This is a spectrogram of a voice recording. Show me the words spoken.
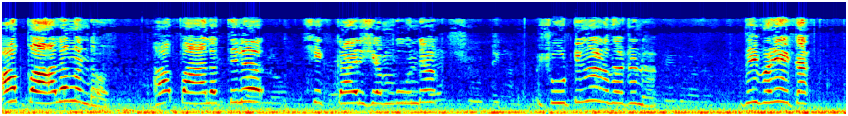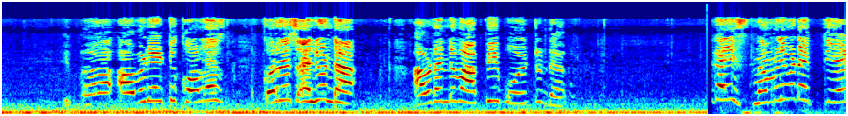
ആ പാലം കണ്ടോ ആ പാലത്തിൽ ശിക്കാരി ശംഭുവിന്റെ ഷൂട്ടിങ് നടന്നിട്ടുണ്ട് ഇത് ഇവിടെയായിട്ട് അവിടെയായിട്ട് കൊറേ കൊറേ സ്ഥലമുണ്ട് അവിടെ എന്റെ വാപ്പി പോയിട്ടുണ്ട് Guys, നമ്മളിവിടെ എത്തിയേ.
